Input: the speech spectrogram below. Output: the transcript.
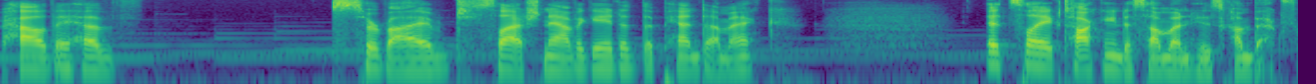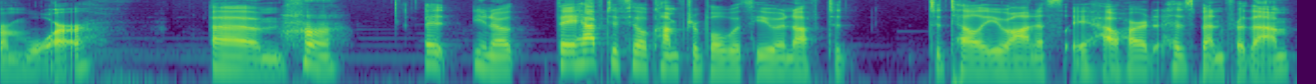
how they have survived slash navigated the pandemic, it's like talking to someone who's come back from war. Um, Huh. it you know they have to feel comfortable with you enough to to tell you honestly how hard it has been for them.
